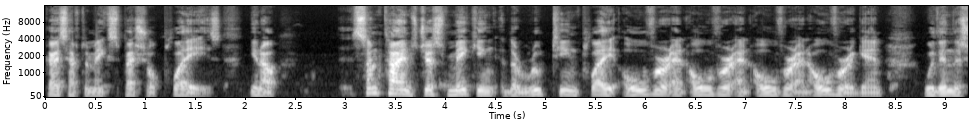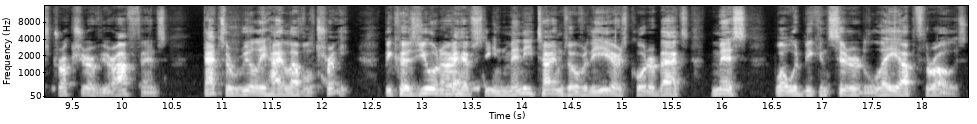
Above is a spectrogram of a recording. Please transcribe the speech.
Guys have to make special plays. You know, sometimes just making the routine play over and over and over and over again within the structure of your offense that's a really high level trait because you and I have seen many times over the years quarterbacks miss what would be considered layup throws.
